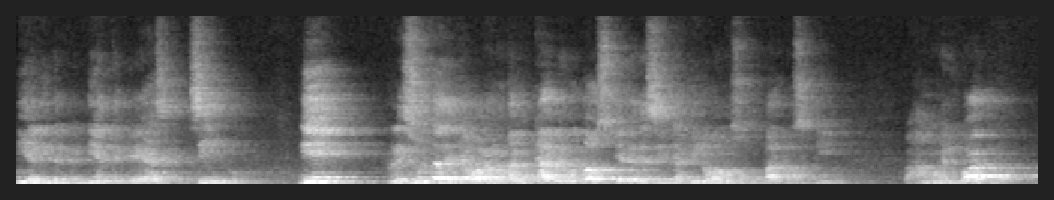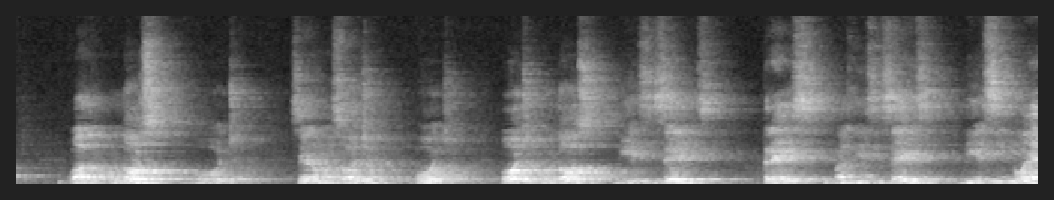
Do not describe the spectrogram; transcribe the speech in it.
Y el independiente que es 5. Y resulta de que ahora nos dan K menos 2. Quiere decir que aquí lo vamos a ocupar positivo. Bajamos el 4. 4 por 2, 8. 0 más 8, 8. 8 por 2, 16. 3 más 16, 19.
